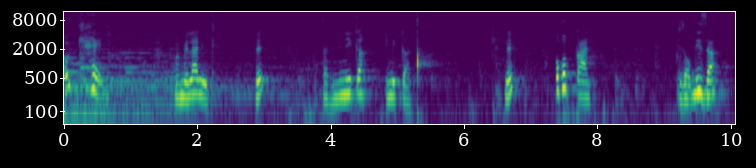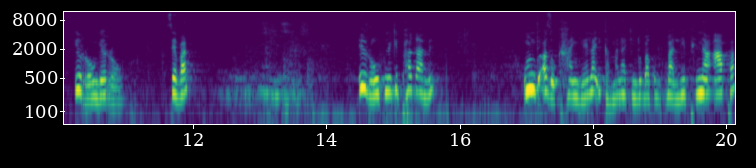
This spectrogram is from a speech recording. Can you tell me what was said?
okay mamelani ke ne ndizaninika imigaqo ne okokuqala ndizawubiza irow ngerow siyevana irow funeka iphakame umntu azokhangela igama lakhe into yoba kuba liphi na apha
